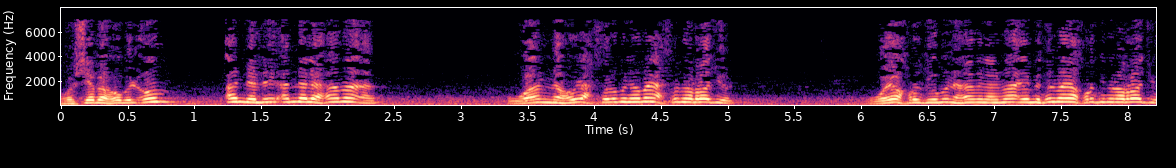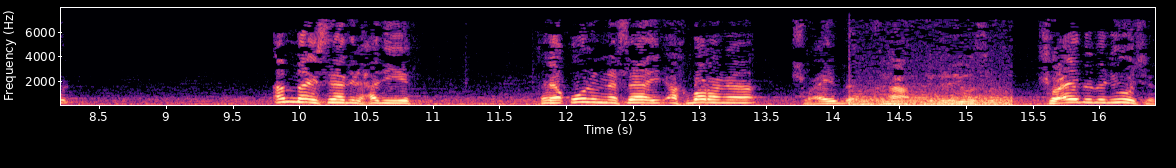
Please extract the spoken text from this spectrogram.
والشبه بالأم أن أن لها ماء وأنه يحصل منها ما يحصل من الرجل ويخرج منها من الماء مثل ما يخرج من الرجل. أما إسناد الحديث فيقول النسائي أخبرنا شعيب نعم ابن يوسف. شعيب بن يوسف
